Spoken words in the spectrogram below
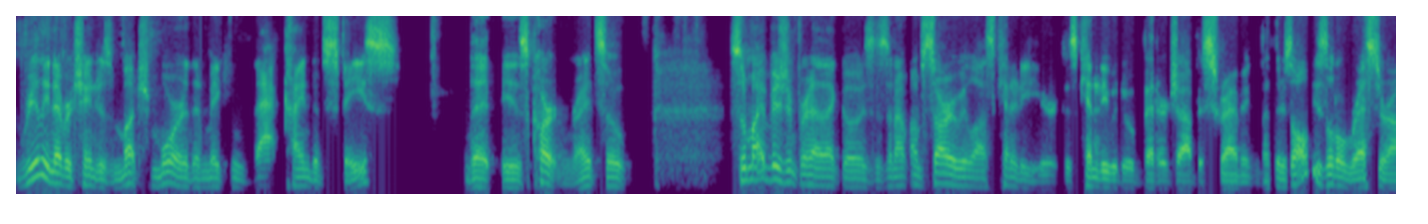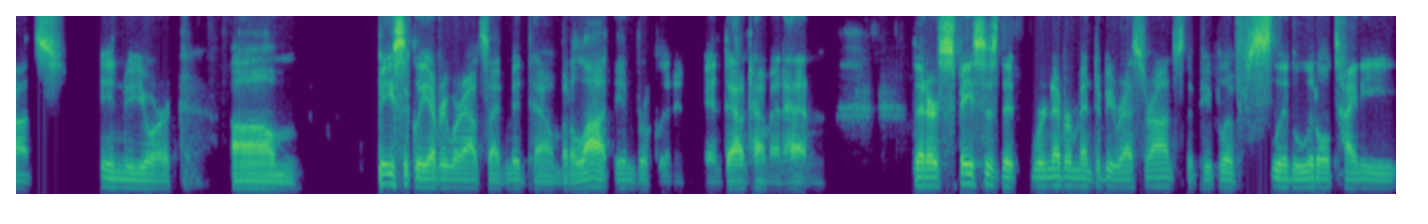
really never changes much more than making that kind of space that is carton right? So so my vision for how that goes is, and I'm, I'm sorry we lost Kennedy here because Kennedy would do a better job describing. But there's all these little restaurants in New York, um, basically everywhere outside Midtown, but a lot in Brooklyn and, and downtown Manhattan, that are spaces that were never meant to be restaurants that people have slid little tiny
